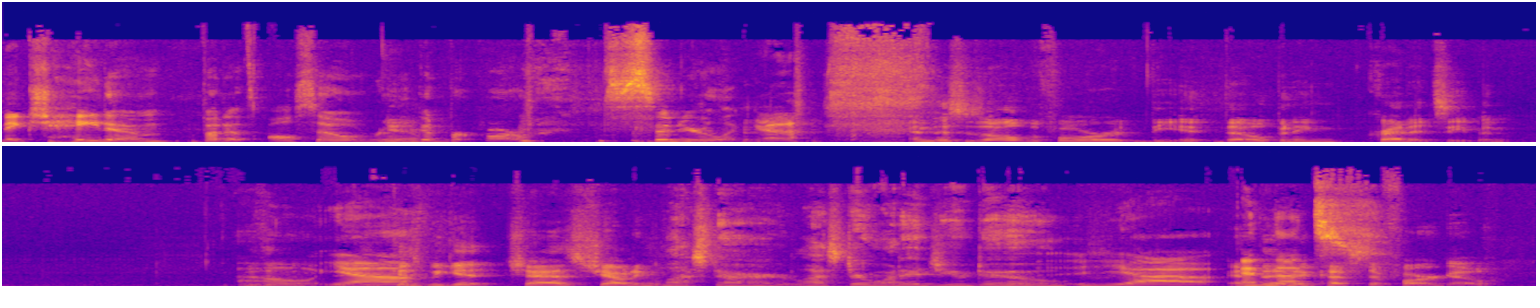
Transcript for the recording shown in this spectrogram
makes you hate him but it's also a really Yeah. good performance and you're like yeah And this is all before the the opening credits even. Oh yeah Because we get Chaz shouting, "Lester, Lester, what did you do?" yeah And, then it cuts to Fargo.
